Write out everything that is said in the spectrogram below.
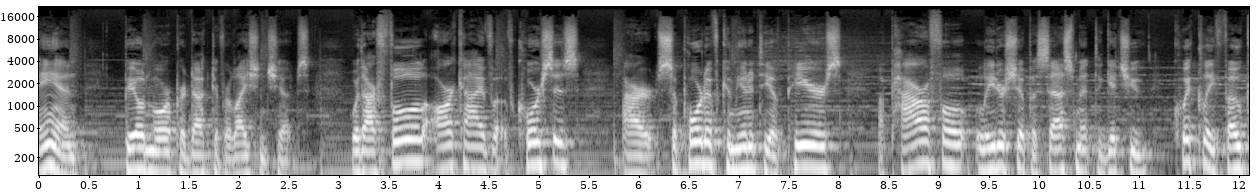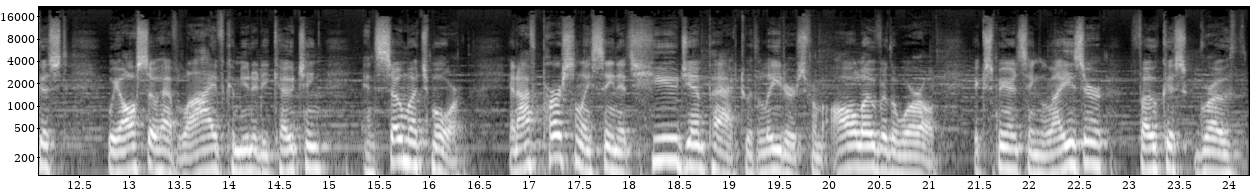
and build more productive relationships. With our full archive of courses, our supportive community of peers, a powerful leadership assessment to get you quickly focused. We also have live community coaching and so much more. And I've personally seen its huge impact with leaders from all over the world experiencing laser focused growth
